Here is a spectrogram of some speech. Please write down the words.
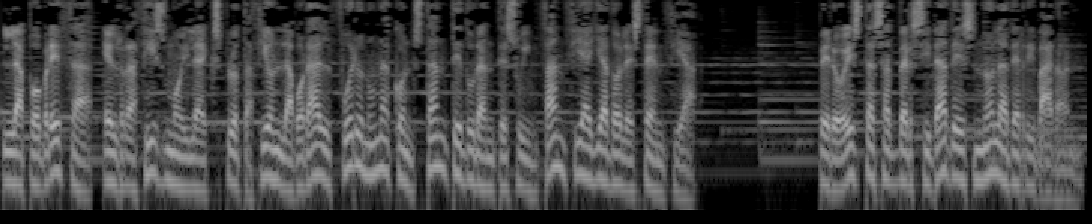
La pobreza, el racismo y la explotación laboral fueron una constante durante su infancia y adolescencia. Pero estas adversidades no la derribaron.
